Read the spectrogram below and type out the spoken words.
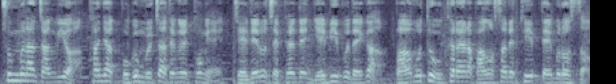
충분한 장비와 탄약 보급 물자 등을 통해 제대로 재편된 예비 부대가 바흐무트 우크라이나 방어선에 투입됨으로써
